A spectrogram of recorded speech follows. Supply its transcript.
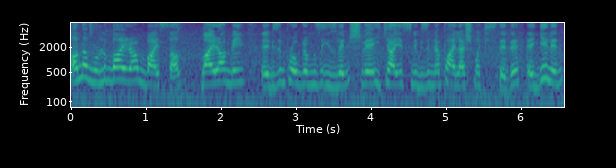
Anamurlu Bayram Baysal. Bayram Bey e, bizim programımızı izlemiş ve hikayesini bizimle paylaşmak istedi. E, Gelin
